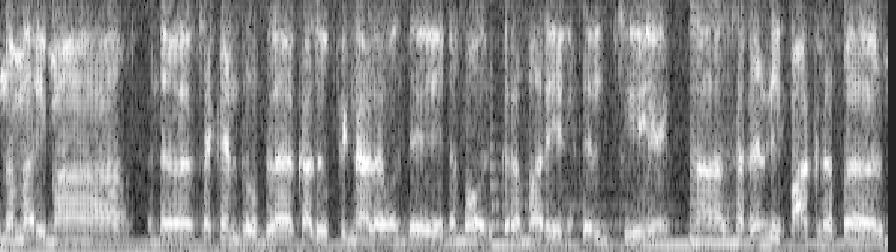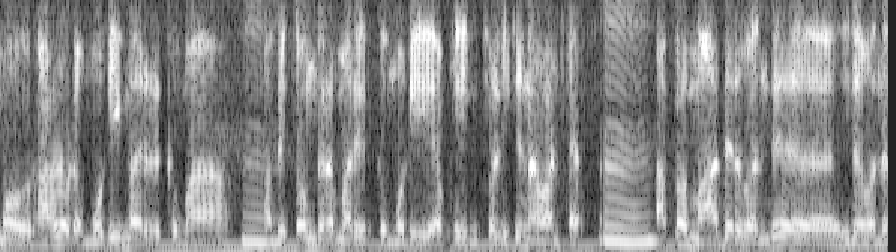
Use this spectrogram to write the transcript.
இந்த மாதிரிமா இந்த செகண்ட் ரூம்ல கதவு பின்னால வந்து என்னமோ இருக்கிற மாதிரி எனக்கு தெரிஞ்சு நான் சடன்லி பாக்குறப்ப என்னமோ ஒரு ஆளோட முடி மாதிரி இருக்குமா. அப்படி தொங்குற மாதிரி இருக்கு முடி அப்படின்னு சொல்லிட்டு நான் வந்துட்டேன். அப்ப மாதர் வந்து இத வந்து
